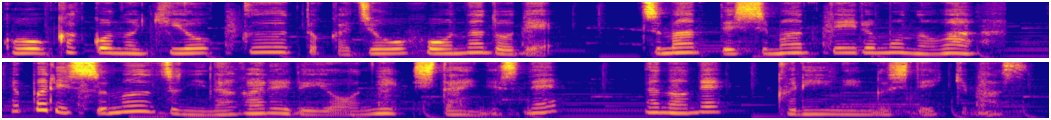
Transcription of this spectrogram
こう過去の記憶とか情報などで詰まってしまっているものは、やっぱりスムーズに流れるようにしたいんですね。なので、クリーニングしていきます。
